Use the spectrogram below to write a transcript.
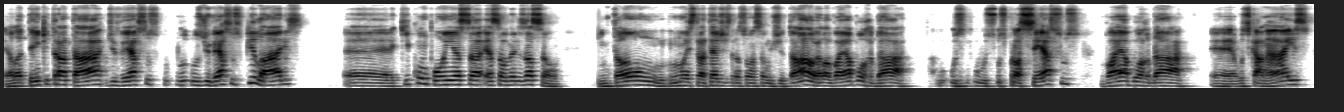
ela tem que tratar diversos, os diversos pilares é, que compõem essa, essa organização. Então, uma estratégia de transformação digital, ela vai abordar os, os, os processos, vai abordar é, os canais,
